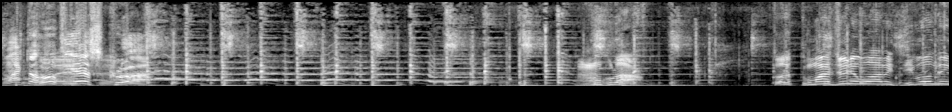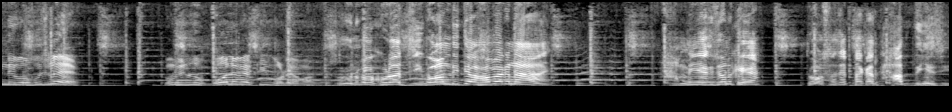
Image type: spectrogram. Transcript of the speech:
কাজটা হোক। ইয়েস খুড়া। খুড়া। তো তোমার জন্য ও আমি জীবন দিয়ে নিব বুঝলে? তুমি শুধু বলবে কি করে আমাকে। শুনব খুড়া জীবন দিতে হবে না আমি একজনকে দশ হাজার টাকা ধার দিয়েছি।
